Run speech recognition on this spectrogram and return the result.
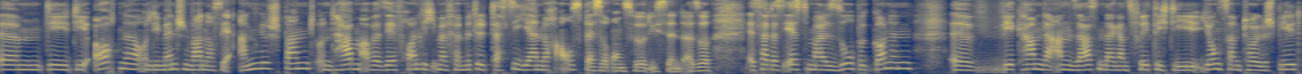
Ähm, die, die Ordner und die Menschen waren noch sehr angespannt und haben aber sehr freundlich immer vermittelt, dass sie ja noch ausbesserungswürdig sind. Also es hat das erste Mal so begonnen. Äh, wir kamen da an, saßen da ganz friedlich. Die Jungs haben toll gespielt.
